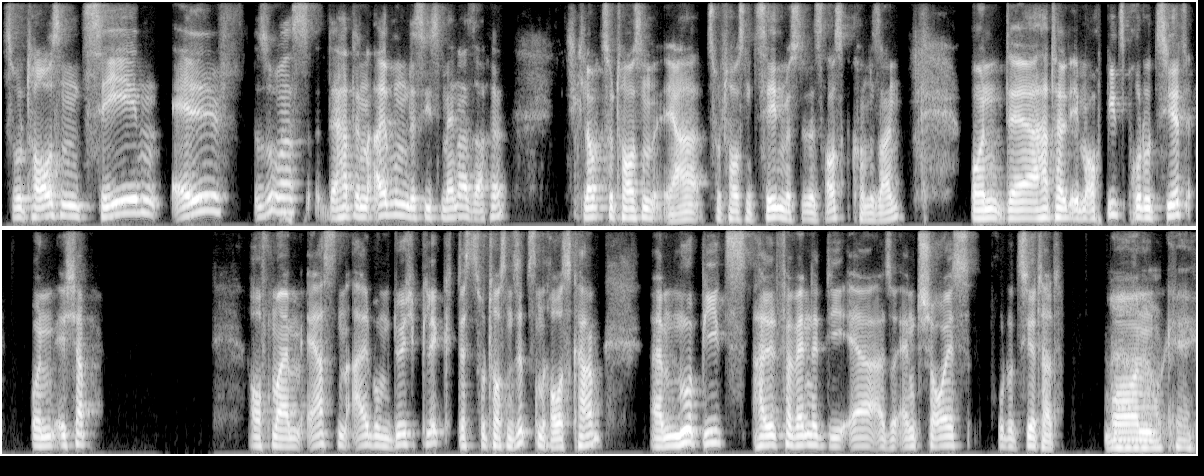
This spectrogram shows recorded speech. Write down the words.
2010, 11, sowas. Der hatte ein Album, das hieß Männersache. Ich glaube 2000, ja, 2010 müsste das rausgekommen sein. Und der hat halt eben auch Beats produziert. Und ich habe auf meinem ersten Album Durchblick, das 2017 rauskam, ähm, nur Beats halt verwendet, die er, also End Choice, produziert hat. Ah, und, okay.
